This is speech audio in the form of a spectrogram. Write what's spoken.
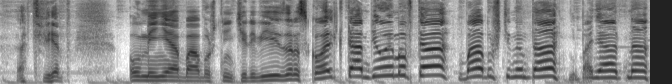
ответ — у меня бабушкин телевизор. Сколько там дюймов-то? Бабушкиным-то? Непонятно.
